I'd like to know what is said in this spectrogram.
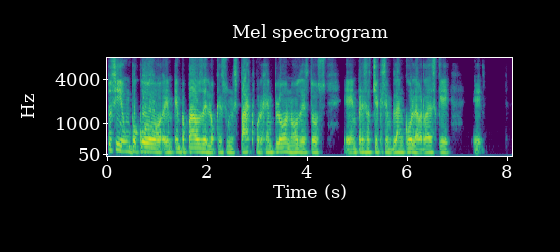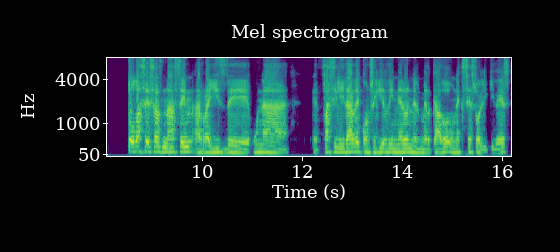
pues sí, un poco em, empapados de lo que es un SPAC, por ejemplo, ¿no? De estos eh, empresas cheques en blanco. La verdad es que todas esas nacen a raíz de una facilidad de conseguir dinero en el mercado, un exceso de liquidez,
